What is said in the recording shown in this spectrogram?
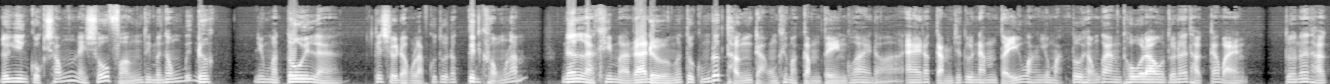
Đương nhiên cuộc sống này số phận thì mình không biết được, nhưng mà tôi là cái sự độc lập của tôi nó kinh khủng lắm nên là khi mà ra đường tôi cũng rất thận trọng khi mà cầm tiền của ai đó. Ai đó cầm cho tôi 5 tỷ quăng vô mặt tôi, không có ăn thua đâu. Tôi nói thật các bạn. Tôi nói thật,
